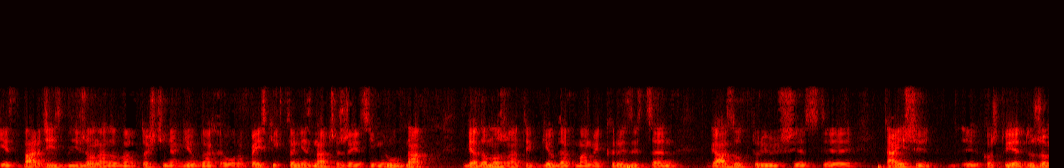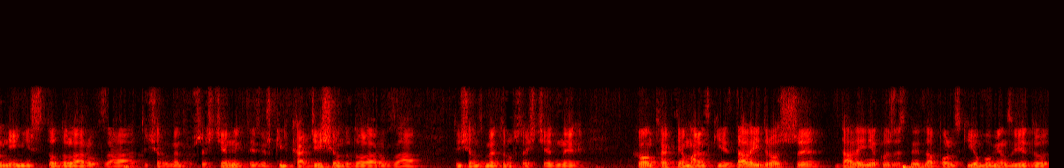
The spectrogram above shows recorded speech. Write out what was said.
Jest bardziej zbliżona do wartości na giełdach europejskich, co nie znaczy, że jest im równa. Wiadomo, że na tych giełdach mamy kryzys cen gazu, który już jest y, tańszy, y, kosztuje dużo mniej niż 100 dolarów za 1000 m3, to jest już kilkadziesiąt dolarów za 1000 metrów sześciennych. Kontrakt jamalski jest dalej droższy, dalej niekorzystny dla Polski, obowiązuje do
